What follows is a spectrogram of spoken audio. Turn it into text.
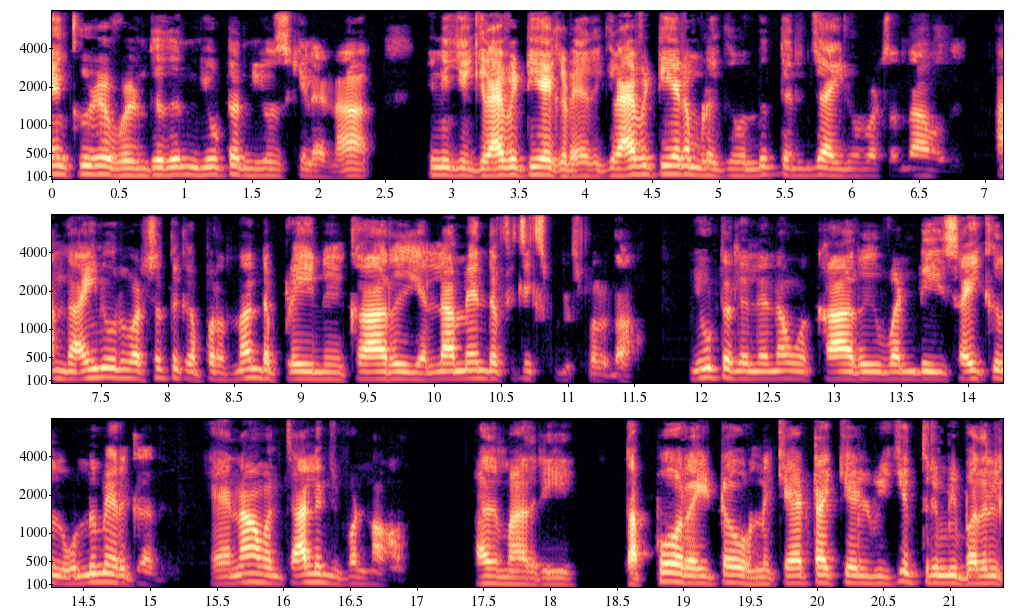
ஏன் கீழே விழுந்ததுன்னு நியூட்டன் யோசிக்கலைன்னா இன்னைக்கு கிராவிட்டியே கிடையாது. கிராவிட்டியே நம்மளுக்கு வந்து தெரிஞ்ச ஐநூறு வருஷம் தான் ஆகுது. அந்த ஐநூறு வருஷத்துக்கு அப்புறம் தான் இந்த பிளெயின் காரு எல்லாமே இந்த ஃபிசிக்ஸ் பிரின்சிபல் தான். நியூட்டன் இல்லைன்னா உங்கள் காரு வண்டி சைக்கிள் ஒன்றுமே இருக்காது. ஏன்னா அவன் சேலஞ்ச் பண்ணான். அது மாதிரி தப்போ ரைட்டோ ஒன்று கேட்டால் கேள்விக்கு திரும்பி பதில்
